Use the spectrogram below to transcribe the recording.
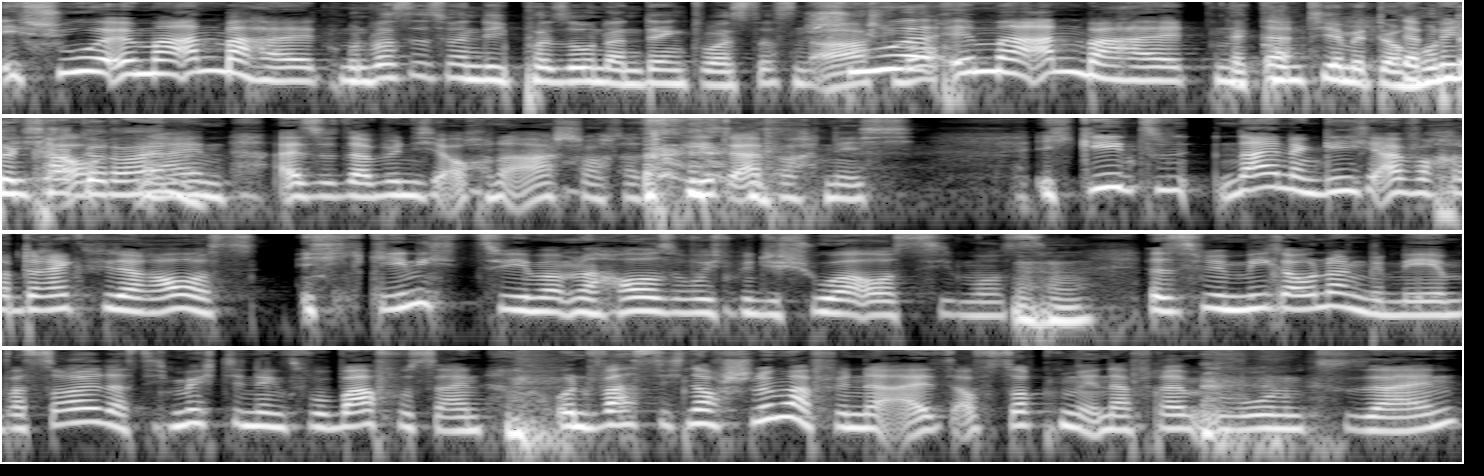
Ich Schuhe immer anbehalten. Und was ist, wenn die Person dann denkt, was ist das ein Arschloch? Schuhe immer anbehalten. Der kommt hier mit der da Hundekacke rein? Nein, also da bin ich auch ein Arschloch. Das geht einfach nicht. Ich gehe zu, nein, dann gehe ich einfach direkt wieder raus. Ich gehe nicht zu jemandem nach Hause, wo ich mir die Schuhe ausziehen muss. Mhm. Das ist mir mega unangenehm. Was soll das? Ich möchte nirgendwo barfuß sein. Und was ich noch schlimmer finde, als auf Socken in einer fremden Wohnung zu sein,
